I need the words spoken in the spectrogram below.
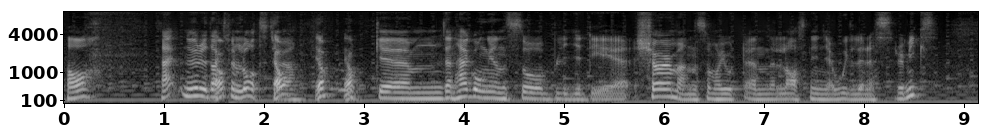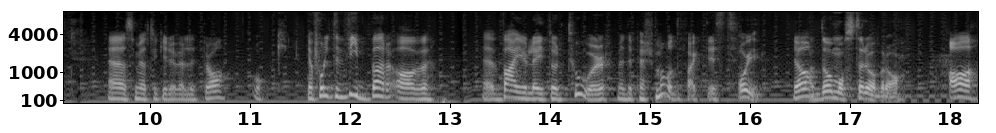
ja. Nej, nu är det dags Ja. för en låt tror jag. Ja, ja, ja. Och ehm, den här gången så blir det Sherman som har gjort en Last Ninja Wilderness remix. Eh, som jag tycker är väldigt bra. Och jag får lite vibbar av eh, Violator Tour med Depeche Mode faktiskt. Oj, ja, Ja, då måste det vara bra. ja,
